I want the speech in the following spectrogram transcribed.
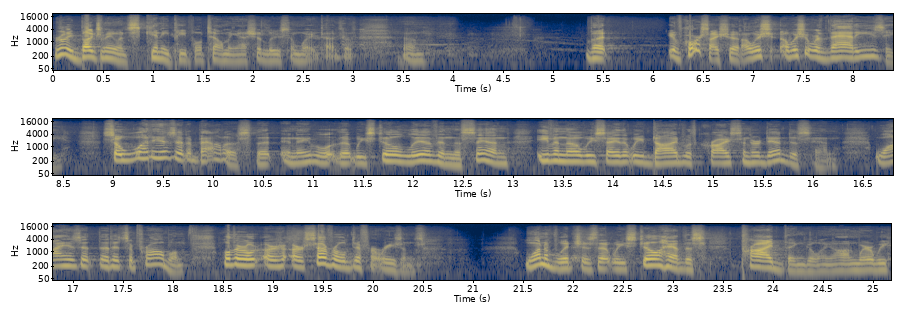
really bugs me when skinny people tell me I should lose some weight. Um, but of course I should. I wish, I wish it were that easy. So what is it about us that enable that we still live in the sin, even though we say that we've died with Christ and are dead to sin? Why is it that it's a problem? Well, there are, are several different reasons. One of which is that we still have this pride thing going on where we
